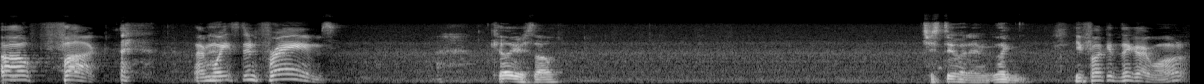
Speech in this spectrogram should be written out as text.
Oh fuck! I'm wasting frames. Kill yourself. Just do it. I'm like, You fucking think I won't?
